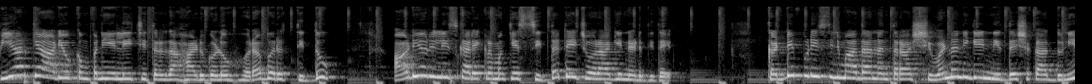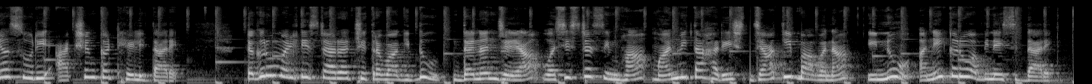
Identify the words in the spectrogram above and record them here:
ಪಿಆರ್ಕೆ ಆಡಿಯೋ ಕಂಪನಿಯಲ್ಲಿ ಚಿತ್ರದ ಹಾಡುಗಳು ಹೊರಬರುತ್ತಿದ್ದು, ಆಡಿಯೋ ರಿಲೀಸ್ ಕಾರ್ಯಕ್ರಮಕ್ಕೆ ಸಿದ್ಧತೆ ಜೋರಾಗಿ ನಡೆದಿದೆ. ಕಡ್ಡಿಪುಡಿ ಸಿನಿಮಾದ ನಂತರ ಶಿವಣ್ಣನಿಗೆ ನಿರ್ದೇಶಕ ದುನಿಯಾ ಸೂರಿ ಆಕ್ಷನ್ ಕಟ್ ಹೇಳಿದ್ದಾರೆ. ಟಗರು ಮಲ್ಟಿಸ್ಟಾರರ್ ಚಿತ್ರವಾಗಿದ್ದು, ಧನಂಜಯ ವಶಿಷ್ಠ ಸಿಂಹ, ಮಾನ್ವಿತಾ ಹರೀಶ್, ಜಾಕಿ ಭಾವನಾ ಇನ್ನೂ ಅನೇಕರು ಅಭಿನಯಿಸಿದ್ದಾರೆ.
